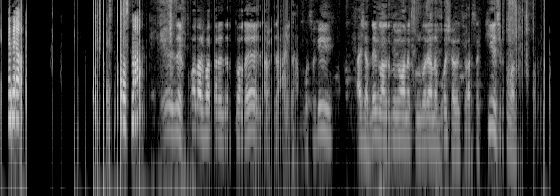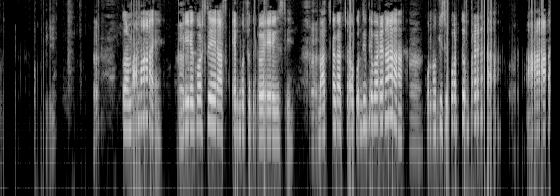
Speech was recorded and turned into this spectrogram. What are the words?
এখানে না এই যে কলার পাতারে যে চলে আমি আইলাম বুঝছ কি আইসা দেখলাম যে তুমি অনেকক্ষণ ধরে অনেক বসে হয়েছো আচ্ছা কি হয়েছে তোমার কি? তোর মামায় হ্যাঁ। বিয়ে করছে আজকে এক বছর ধরে হয়ে গেছে হ্যাঁ। বাচ্চা কাচ্চা দিতে পারে না হ্যাঁ কোনো কিছু করতেও পারে না আর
